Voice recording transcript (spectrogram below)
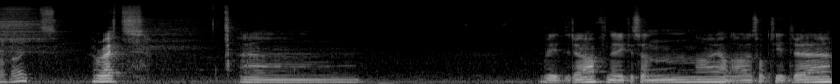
All right. Um, videre, ja. Finner ikke sønnen. Nei, han har solgt videre.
